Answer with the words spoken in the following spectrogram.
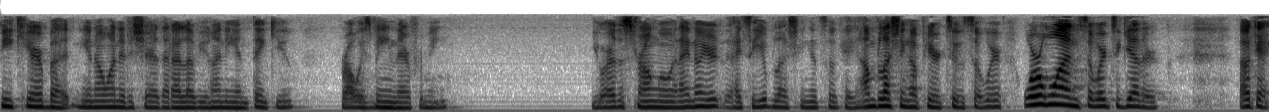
speak here, but, you know, I wanted to share that. I love you, honey, and thank you for always being there for me. You are the strong woman. I know you're, I see you blushing. It's okay. I'm blushing up here too. So we're, we're one, so we're together. Okay.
